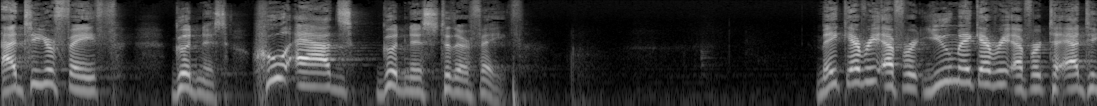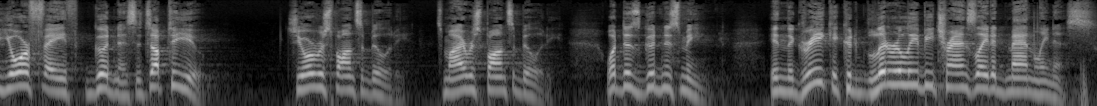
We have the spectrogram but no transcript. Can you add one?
Add to your faith goodness. Who adds goodness to their faith? Make every effort, you make every effort to add to your faith goodness. It's up to you. It's your responsibility. It's my responsibility. What does goodness mean? In the Greek, it could literally be translated manliness.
